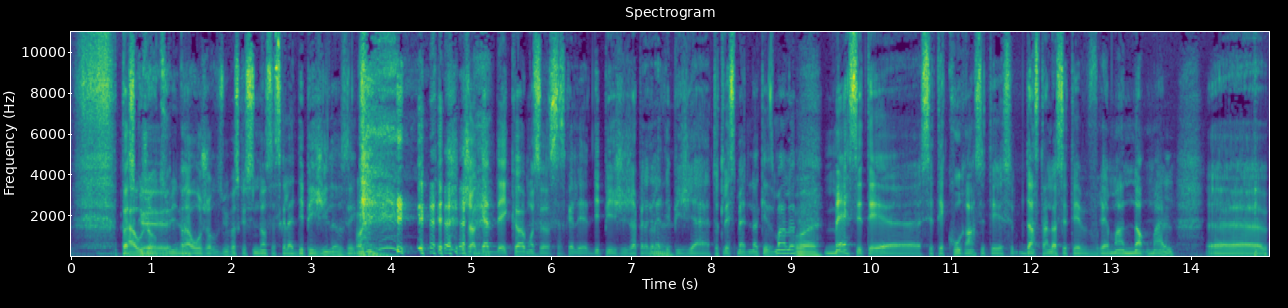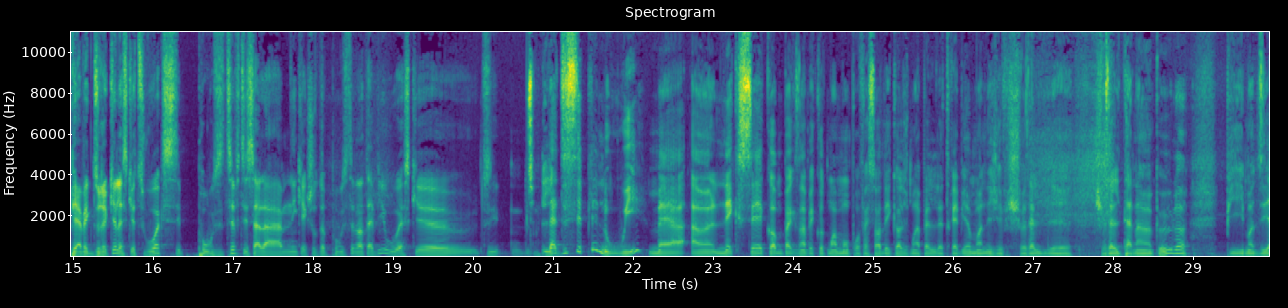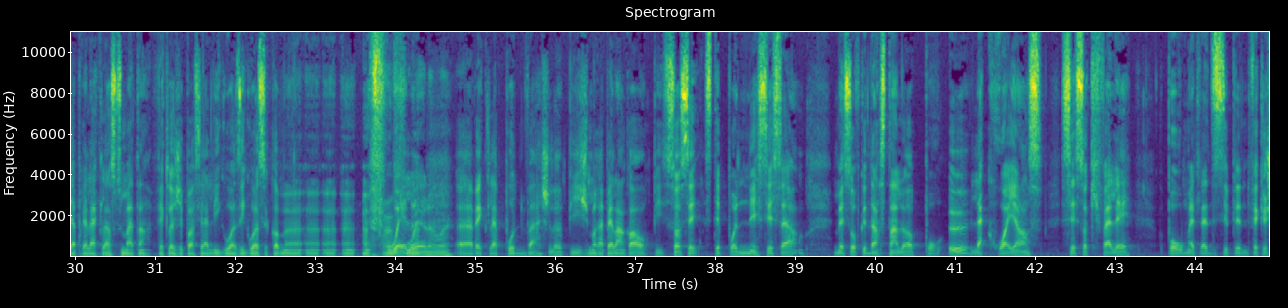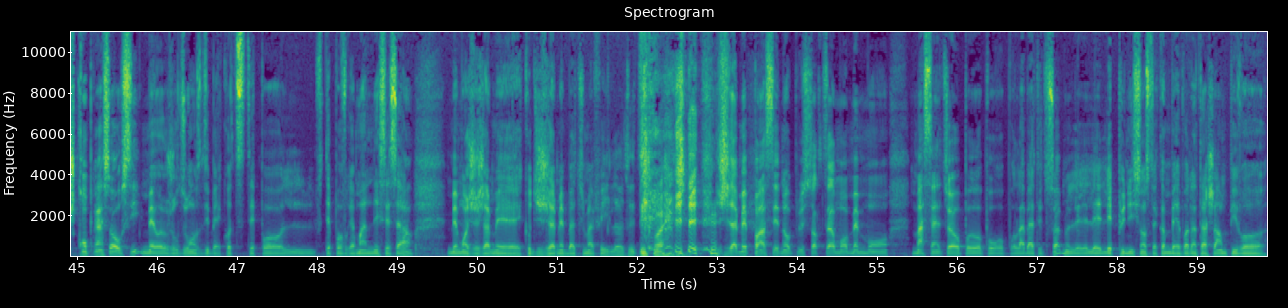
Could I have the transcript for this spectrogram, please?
à aujourd'hui, À aujourd'hui, parce que sinon, ce serait la DPJ, là. je regarde des cas, moi, ce, serait la DPJ, j'appellerais la DPJ à toutes les semaines, là, quasiment, là. Mais c'était euh, c'était courant, c'était dans ce temps-là, c'était vraiment normal. Euh, Puis avec du recul, est-ce que tu vois que c'est positif, ça l'a amené quelque chose de positif dans ta vie ou est-ce que la discipline oui, mais à un excès comme par exemple, écoute moi mon professeur d'école, je me rappelle très bien, à un moment donné, je, faisais le je faisais le tannant un peu là, puis il m'a dit après la classe tu m'attends. Fait que là j'ai passé à. L'égoise c'est comme un, un, un, fouet, là, euh, avec la peau de vache là, puis je me rappelle encore. Puis ça c'était pas nécessaire, mais sauf que dans ce temps-là pour eux la croyance c'est ça qu'il fallait pour mettre la discipline. Fait que je comprends ça aussi, mais aujourd'hui, on se dit, ben écoute, c'était pas, c'était pas vraiment nécessaire. Mais moi, j'ai jamais, écoute, j'ai jamais battu ma fille, là. Ouais. j'ai jamais pensé non plus sortir moi-même mon, ma ceinture pour, pour, pour la battre et tout ça. Mais les, punitions, c'était comme, ben va dans ta chambre, puis va,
